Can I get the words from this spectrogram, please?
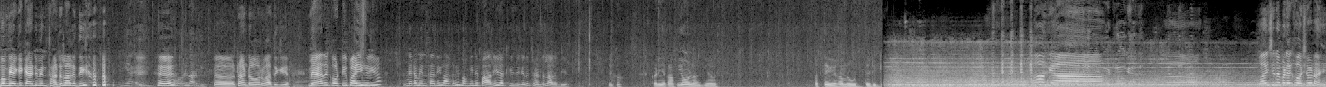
ਮੰਮੀ ਅੱਗੇ ਕਹਿਣ ਕਹਿੰਦੀ ਮੈਨੂੰ ਠੰਡ ਲੱਗਦੀ ਹਾਂ ਠੰਡ ਹੋਰ ਵੱਧ ਗਈ ਆ। ਮੈਂ ਤਾਂ ਕੋਟੀ ਪਾਈ ਹੋਈ ਆ। ਮੈਂ ਕਿਹਾ ਮੈਨੂੰ ਤਾਂ ਨਹੀਂ ਲੱਗ ਰਹੀ ਮੰਮੀ ਨੇ ਪਾ ਨਹੀਂ ਰੱਖੀ ਸੀ ਕਹਿੰਦੇ ਠੰਡ ਲੱਗਦੀ ਆ। ਦੇਖੋ ਕਣੀਆਂ ਕਾਫੀ ਆਉਣ ਲੱਗ ਗਈਆਂ ਵੇ। ਪੱਤੇ ਵੇਖ ਅਮਰੂਦ ਤੇ ਡਿੱਗੇ। ਹੋ ਗਿਆ। ਵਾਂਸ਼ ਨੇ ਬੜੇ ਖੁਸ਼ ਹੋਣਾ ਸੀ।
